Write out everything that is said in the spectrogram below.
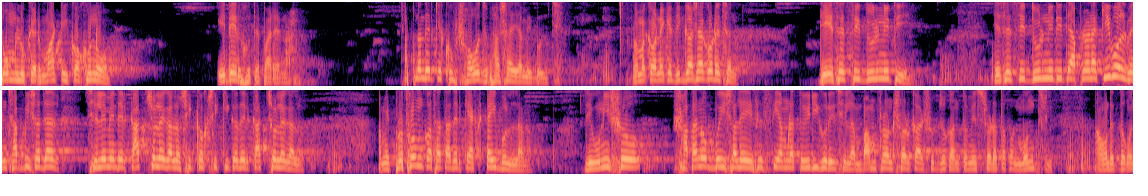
তমলুকের মাটি কখনো এদের হতে পারে না। আপনাদেরকে খুব সহজ ভাষায় আমি বলছি। আমাকে অনেকে জিজ্ঞাসা করেছেন, যে এসএসসি দুর্নীতি এসএসসি দুর্নীতিতে আপনারা কি বলবেন? ছাব্বিশ হাজার ছেলে মেয়েদের কাজ চলে গেল, শিক্ষক শিক্ষিকাদের কাজ চলে গেল। আমি প্রথম কথা তাদেরকে একটাই বললাম, যে উনিশশো সাতানব্বই সালে এসএসসি আমরা তৈরি করেছিলাম, বামফ্রন্ট সরকার সূর্যকান্ত মিশ্ররা তখন মন্ত্রী। আমাদের তখন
